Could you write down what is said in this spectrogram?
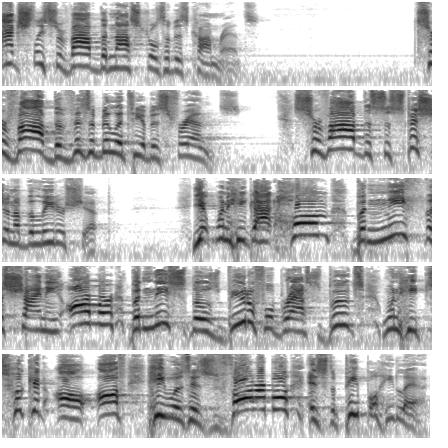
actually survived the nostrils of his comrades, survived the visibility of his friends, survived the suspicion of the leadership Yet when he got home, beneath the shining armor, beneath those beautiful brass boots, when he took it all off, he was as vulnerable as the people he led.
